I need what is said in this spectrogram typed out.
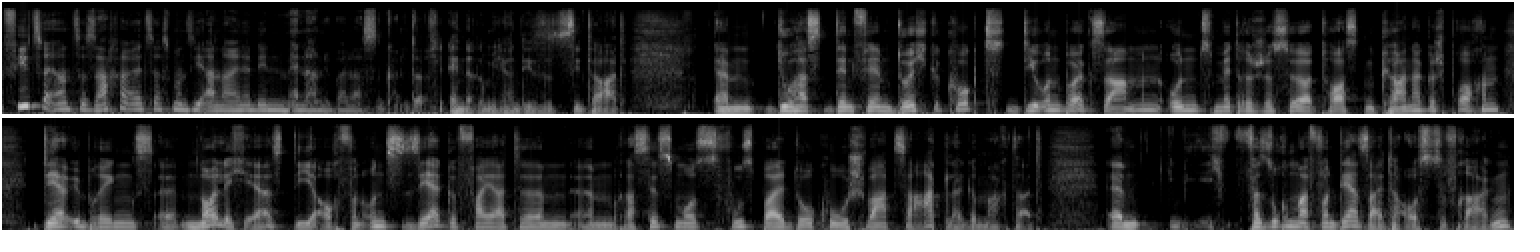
viel zu ernste Sache, als dass man sie alleine den Männern überlassen könnte. Ich erinnere mich an dieses Zitat. Ähm, du hast den Film durchgeguckt, Die Unbeugsamen, und mit Regisseur Thorsten Körner gesprochen, der übrigens äh, neulich erst die auch von uns sehr gefeierte ähm, Rassismus-Fußball-Doku Schwarze Adler gemacht hat. Ähm, ich versuche mal von der Seite aus zu fragen,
